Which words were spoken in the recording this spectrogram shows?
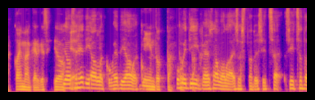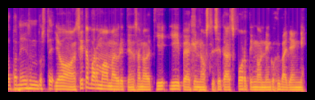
1-3? Kai mä kerkesin. Joo, Joo se heti alku, heti alku. Niin, totta. Puhuit totta. IP Savolaisesta, niin sit sä, sit sä tota niin sanotusti... Joo, sitä varmaan mä yritin sanoa, että JPkin nosti sitä, että Sporting on niin hyvä jengi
